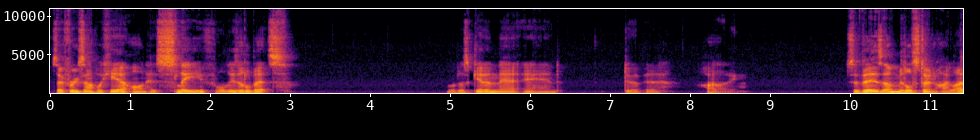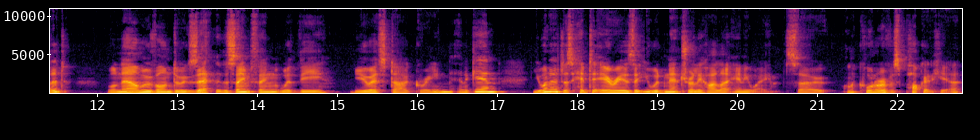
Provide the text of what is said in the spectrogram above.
So for example, here on his sleeve, all these little bits, we'll just get in there and do a bit of highlighting. So there's our middle stone highlighted. We'll now move on to exactly the same thing with the US dark green. And again, you want to just head to areas that you would naturally highlight anyway. So on the corner of his pocket here,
